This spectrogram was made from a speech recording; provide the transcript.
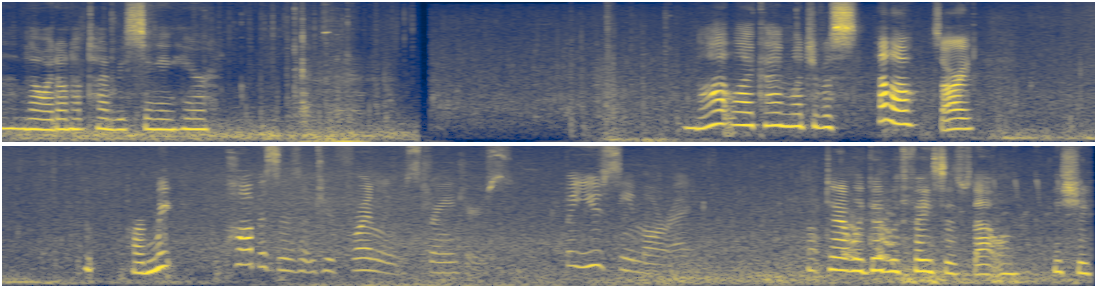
Uh, No, I don't have time to be singing here. Not like I'm much of a s- Hello, sorry. Pardon me? Papas isn't too friendly with strangers. But you seem alright. Not terribly good with faces, that one, is she?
